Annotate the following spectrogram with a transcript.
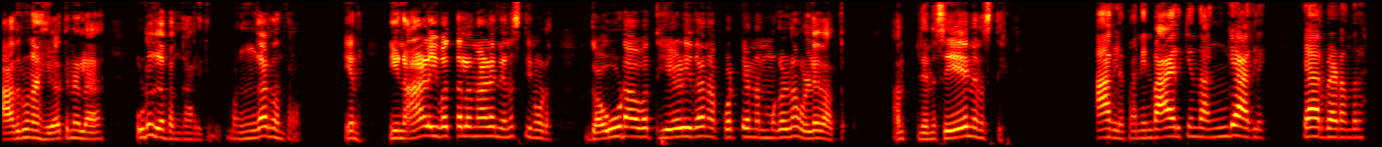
ಆದರೂ ನಾ ಹೇಳ್ತೀನಲ್ಲ, ಹುಡುಗ ಬಂಗಾರ ಬಂಗಾರದಂತವ. ಏನು, ನೀ ನಾಳೆ ಇವತ್ತಲ್ಲ ನಾಳೆ ನೆನೆಸ್ತೀನಿ ನೋಡು. ಗೌಡ ಅವತ್ತು ಹೇಳಿದ ನಾ ಕೊಟ್ಟೆ ನನ್ನ ಮಗಳನ್ನ ಒಳ್ಳೇದಾತು. ಅಂತ ನೆನಸೇ ನೆನಸ್ತಿ. ಆಗ್ಲಿಪ್ಪ ನಿನ್ನ ಬಾಯರ್ಕಿಂದ ಹಂಗೆ ಆಗಲಿ. ಯಾರು ಬೇಡ ಅಂದ್ರೆ?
